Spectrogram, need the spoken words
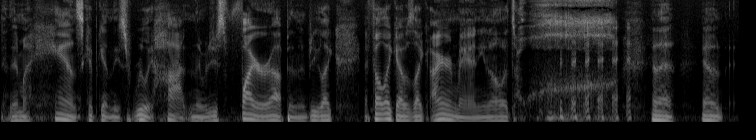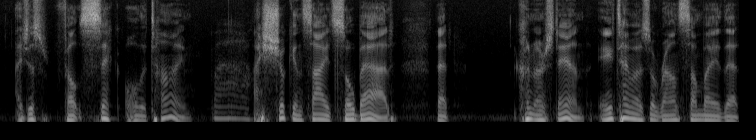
And then my hands kept getting these really hot, and they would just fire up, and it'd be like I felt like I was like Iron Man, you know. It's and I, and I just felt sick all the time. Wow. I shook inside so bad that couldn't understand. Anytime I was around somebody that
